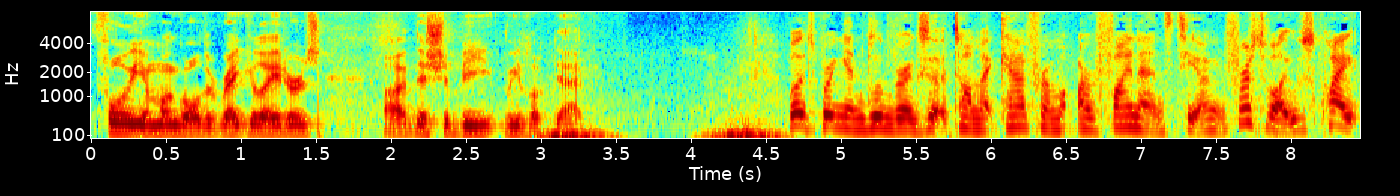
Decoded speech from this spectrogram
fully among all the regulators. Uh, this should be relooked at. Well, let's bring in Bloomberg's uh, Tom Metcalf from our finance team. I mean, first of all, it was quite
